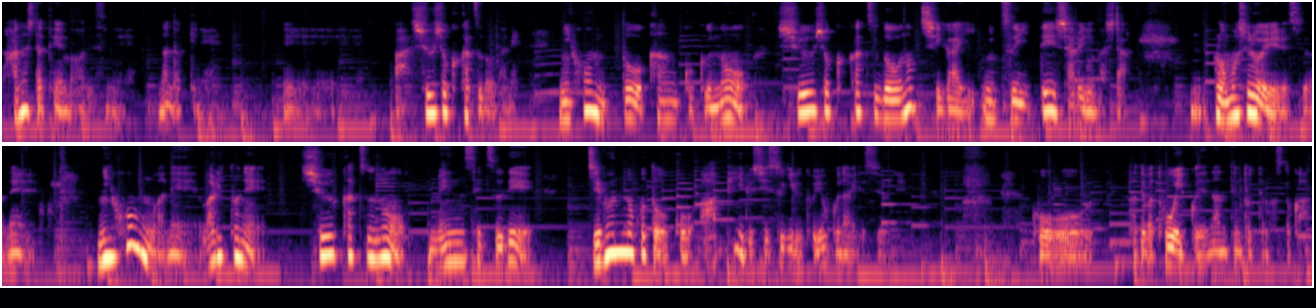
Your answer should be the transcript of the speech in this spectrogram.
話したテーマはですね、なんだっけね。えー、あ、就職活動だね。日本と韓国の就職活動の違いについて喋りました。これ面白いですよね。日本はね、割とね、就活の面接で自分のことをこうアピールしすぎると良くないですよね。こう、例えば TOEIC で何点取ってますとか、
